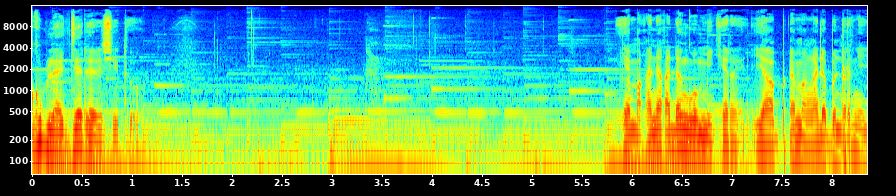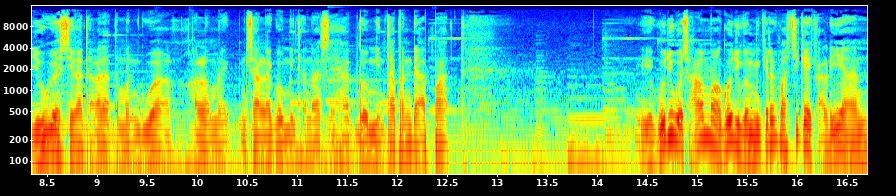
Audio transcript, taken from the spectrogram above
Gue belajar dari situ ya makanya kadang gue mikir ya emang ada benernya juga sih kata-kata temen gue kalau mereka misalnya gue minta nasihat gue minta pendapat. Ya gue juga sama. Gue juga mikir pasti kayak kalian.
